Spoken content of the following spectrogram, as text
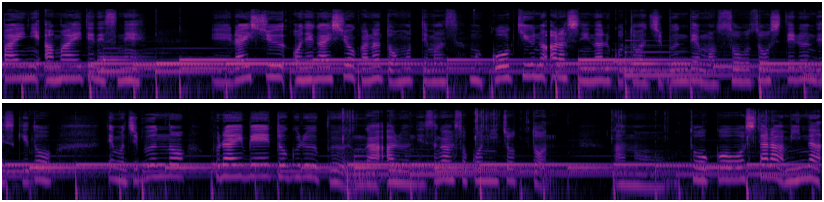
輩に甘えてですね、えー、来週お願いしようかなと思ってますもう号泣の嵐になることは自分でも想像してるんですけどでも自分のプライベートグループがあるんですがそこにちょっとあの投稿をしたらみんな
